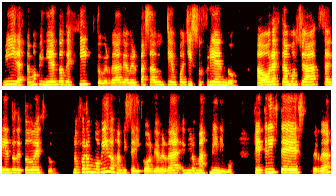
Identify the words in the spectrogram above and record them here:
mira, estamos viniendo de Egipto, ¿verdad? De haber pasado un tiempo allí sufriendo, ahora estamos ya saliendo de todo esto. No fueron movidos a misericordia, ¿verdad? En lo más mínimo. Qué triste es, ¿verdad?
